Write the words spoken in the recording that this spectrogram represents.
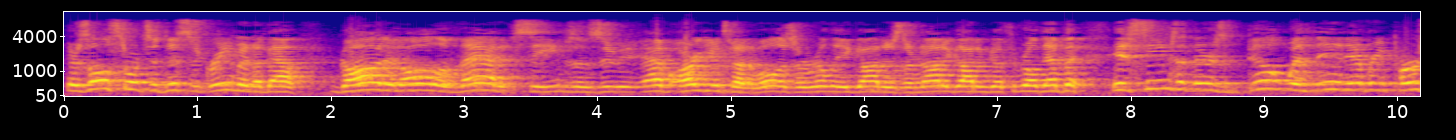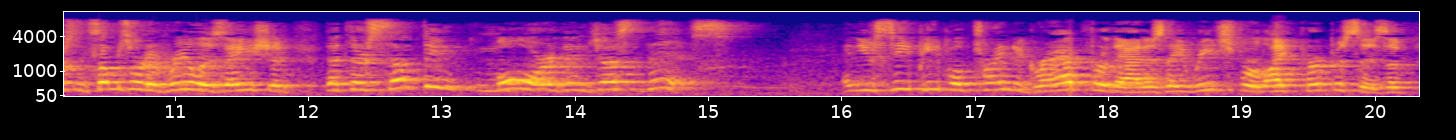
there's all sorts of disagreement about God and all of that, it seems, as we have arguments about it. Well, is there really a God? Is there not a God? And go through all that. But it seems that there's built within every person some sort of realization that there's something more than just this. And you see people trying to grab for that as they reach for life purposes of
